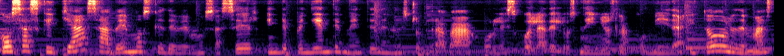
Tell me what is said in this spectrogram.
cosas que ya sabemos que debemos hacer independientemente de nuestro trabajo, la escuela de los niños, la comida y todo lo demás.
